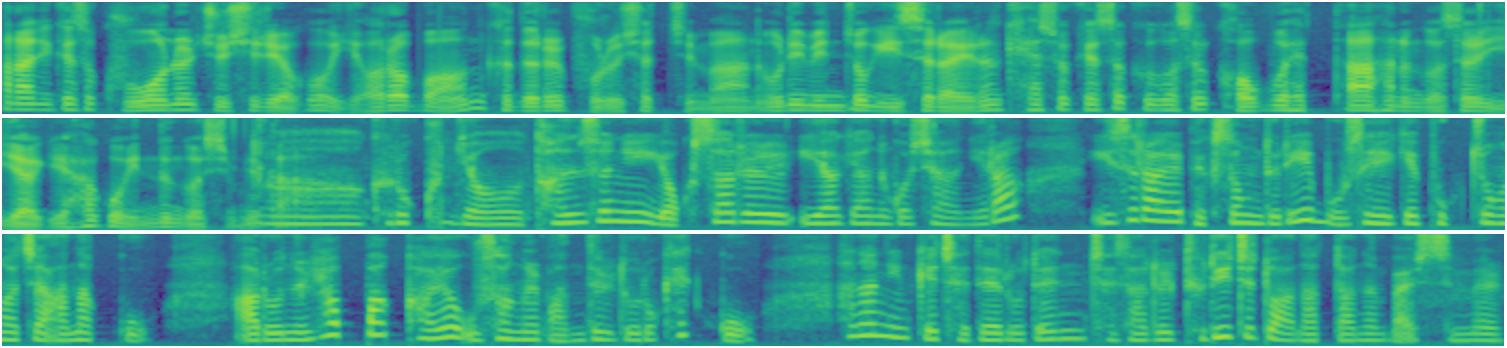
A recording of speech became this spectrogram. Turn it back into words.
하나님께서 구원을 주시려고 여러 번 그들을 부르셨지만 우리 민족 이스라엘은 계속해서 그것을 거부했다 하는 것을 이야기하고 있는 것입니다. 아, 그렇군요. 단순히 역사를 이야기하는 것이 아니라 이스라엘 백성들이 모세에게 복종하지 않았고 아론을 협박하여 우상을 만들도록 했고 하나님께 제대로 된 제사를 드리지도 않았다는 말씀을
